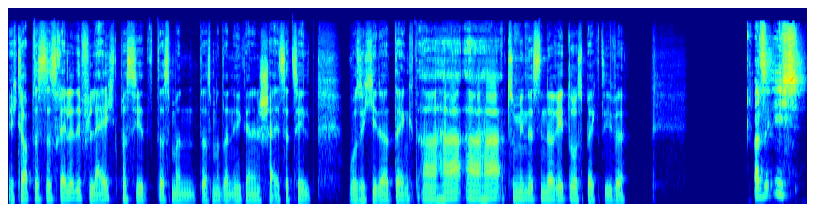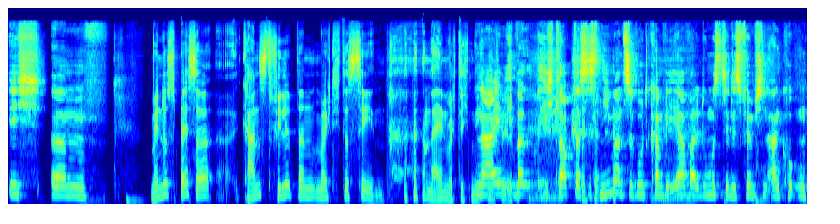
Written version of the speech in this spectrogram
Ich glaube, dass das relativ leicht passiert, dass man, dass man dann irgendeinen Scheiß erzählt, wo sich jeder denkt, aha, aha, zumindest in der Retrospektive. Also ich, ich, ähm, Wenn du es besser kannst, Philipp, dann möchte ich das sehen. Nein, möchte ich nicht. Nein, natürlich. ich glaube, dass es niemand so gut kann wie er, weil du musst dir das Filmchen angucken.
